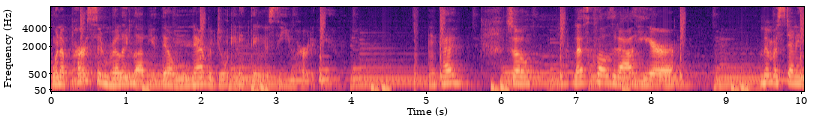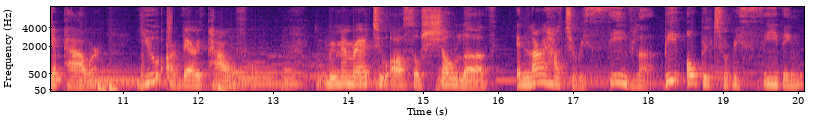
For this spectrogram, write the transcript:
When a person really love you, they'll never do anything to see you hurt again. Okay? So, let's close it out here. Remember standing your power. You are very powerful. Remember to also show love and learn how to receive love. Be open to receiving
